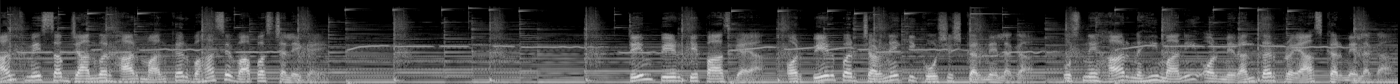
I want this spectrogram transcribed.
अंत में सब जानवर हार मानकर वहाँ से वापस चले गए। टिम पेड़ के पास गया और पेड़ पर चढ़ने की कोशिश करने लगा। उसने हार नहीं मानी और निरंतर प्रयास करने लगा।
